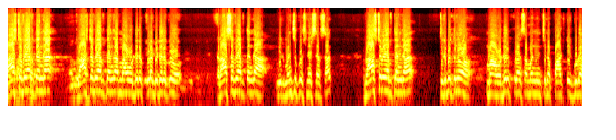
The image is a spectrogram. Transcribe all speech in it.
రాష్ట్ర వ్యాప్తంగా రాష్ట్ర వ్యాప్తంగా మా ఒడ్డరి కుల బిడ్డలకు రాష్ట్ర వ్యాప్తంగా మీరు మంచి క్వశ్చన్ వేసినారు సార్. రాష్ట్ర వ్యాప్తంగా తిరుపతిలో మా ఒడ్డరి కులకు సంబంధించిన పార్టీకి కూడా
